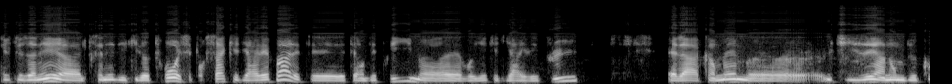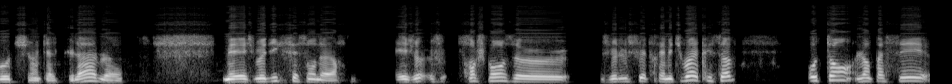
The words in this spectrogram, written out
quelques années, elle traînait des kilos trop et c'est pour ça qu'elle n'y arrivait pas. Elle était, en déprime, elle voyait qu'elle n'y arrivait plus. Elle a quand même euh, utilisé un nombre de coachs incalculable. Mais je me dis que c'est son heure. Et je, franchement, je, je le souhaiterais. Mais tu vois, Christophe, autant l'an passé,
